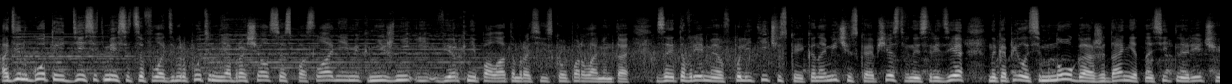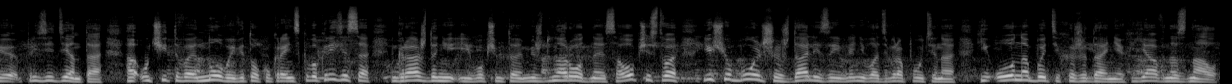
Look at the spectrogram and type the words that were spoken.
Один год и 10 месяцев Владимир Путин не обращался с посланиями к Нижней и Верхней палатам российского парламента. За это время в политической, экономической, общественной среде накопилось много ожиданий относительно речи президента. А учитывая новый виток украинского кризиса, граждане и, в общем-то, международное сообщество еще больше ждали заявлений Владимира Путина. И он об этих ожиданиях явно знал.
